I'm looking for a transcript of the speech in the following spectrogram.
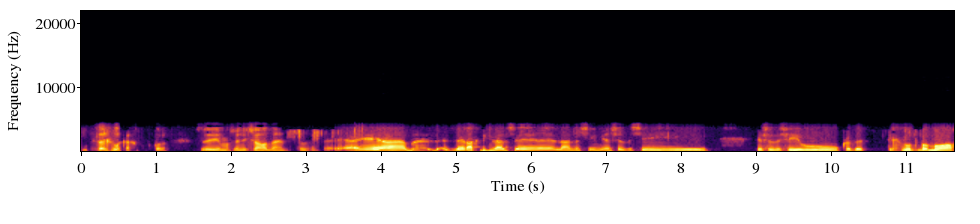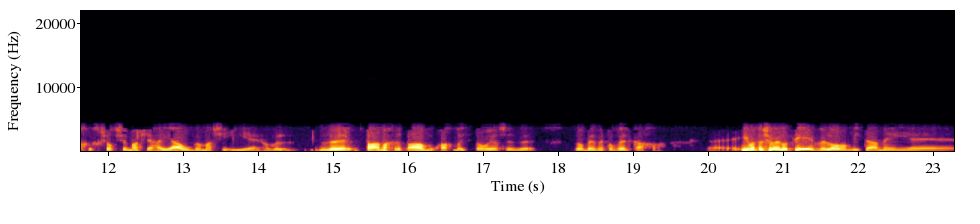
הוא צריך לקחת את כל ה... מה שנשאר עדיין. אה, זה רק בגלל שלאנשים יש איזושהי, יש איזשהו כזה תכנות במוח לחשוב שמה שהיה הוא גם מה שיהיה, אבל זה פעם אחרי פעם מוכח בהיסטוריה שזה לא באמת עובד ככה. אם אתה שואל אותי, ולא מטעמי אה,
